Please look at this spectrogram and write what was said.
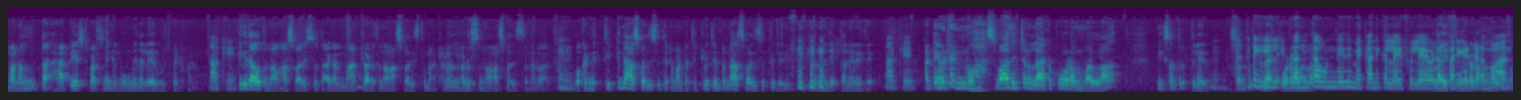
మనంత హ్యాపీయెస్ట్ పర్సన్ ఇంక భూమి మీద లేరు గుర్తుపెట్టుకోండి. టీ తాగుతున్నాం ఆస్వాదిస్తూ తాగాలి. మాట్లాడుతున్నాం ఆస్వాదిస్తూ మాట్లాడాలి. నడుస్తున్నాం ఆస్వాదిస్తూ నడవాలి. ఒకరిని తిట్టినా ఆస్వాదిస్తూ తిట్టమంట. తిట్లు తింటున్నా ఆస్వాదిస్తూ తిట్టి తిట్లు తినమని చెప్తాను నేనైతే. అంటే ఏమిటంటే నువ్వు ఆస్వాదించడం లేకపోవడం వల్ల నీకు సంతృప్తి లేదు. సంతృప్తి లేకపోవడం ఉండేది మెకానికల్ లైఫ్ లేవడం పరిగెట్టడం మనం-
